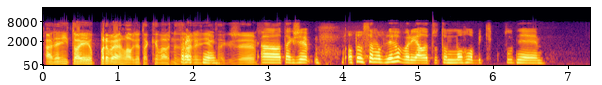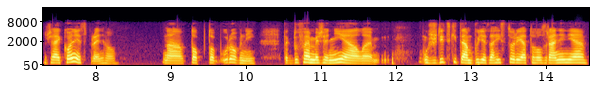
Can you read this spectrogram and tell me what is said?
A není to aj jeho prvé hlavne také vážne Presne. zranenie, takže... Uh, takže o tom sa moc nehovorí, ale toto mohlo byť kľudne že aj koniec pre ňo na top, top úrovni. Tak dúfajme, že nie, ale už vždycky tam bude tá história toho zranenia.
